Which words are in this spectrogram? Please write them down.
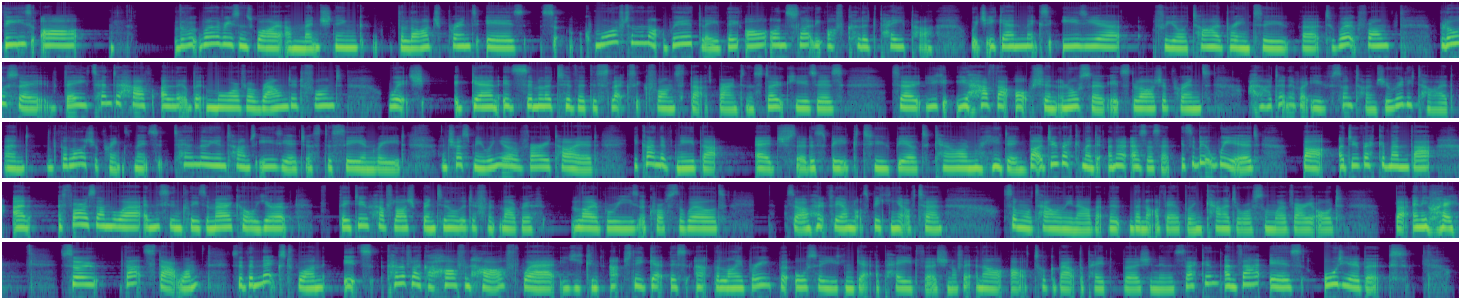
these are one of the reasons why I'm mentioning the large print is more often than not, weirdly, they are on slightly off coloured paper, which again makes it easier for your tired brain to uh, to work from. But also, they tend to have a little bit more of a rounded font, which again it's similar to the dyslexic font that Barrington Stoke uses. So you you have that option, and also it's larger print. And I don't know about you, sometimes you're really tired, and the larger print makes it 10 million times easier just to see and read. And trust me, when you're very tired, you kind of need that edge, so to speak, to be able to carry on reading. But I do recommend it. I know, as I said, it's a bit weird, but I do recommend that. And as far as I'm aware, and this includes America or Europe, they do have large print in all the different libraries across the world. So um, hopefully, I'm not speaking out of turn. Someone will tell me now that they're not available in Canada or somewhere very odd. But anyway, so that's that one. So the next one, it's kind of like a half and half where you can actually get this at the library, but also you can get a paid version of it. And I'll, I'll talk about the paid version in a second. And that is audiobooks.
